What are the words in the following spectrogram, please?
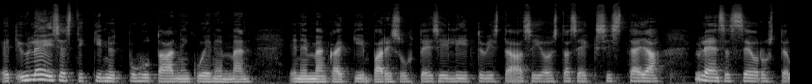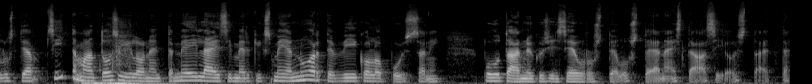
et yleisestikin nyt puhutaan niin kuin enemmän, enemmän kaikkiin parisuhteisiin liittyvistä asioista, seksistä ja yleensä seurustelusta. Ja siitä mä oon tosi iloinen, että meillä esimerkiksi meidän nuorten viikonlopuissa niin puhutaan nykyisin seurustelusta ja näistä asioista, että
